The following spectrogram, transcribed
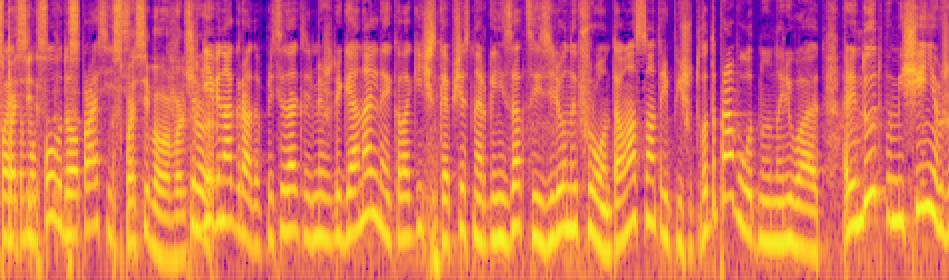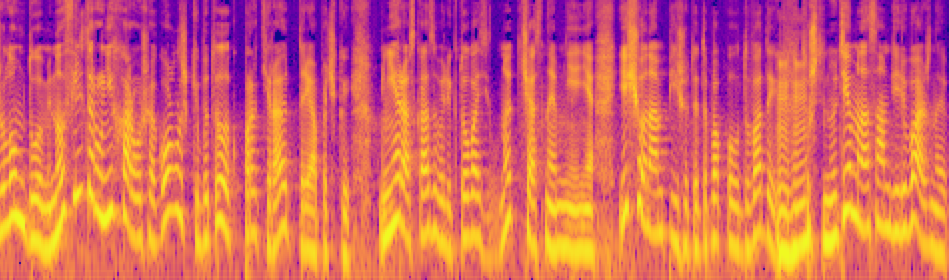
по этому поводу опросить. Спасибо вам большое. Сергей Виноградов, председатель межрегиональной экологической общественной организации «Зеленый фронт». А у нас, смотри, пишут, водопроводную наливают, арендуют помещение в жилом доме, но фильтр у них хороший, а горлышки бутылок протирают тряпочкой. Мне рассказывали, кто возил. Но это частное мнение. Еще нам пишут, это по поводу воды. Мгм. Слушайте, ну тема на самом деле важная,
